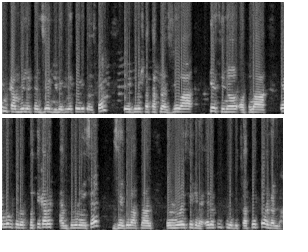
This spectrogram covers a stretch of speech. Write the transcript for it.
ইনকাম রিলেটেড যে ভিডিওগুলো তৈরি করেছেন এইগুলোর সাথে আপনার জুয়া কেসিনো অথবা এমন কোনো ক্ষতিকারক অ্যাপগুলো রয়েছে যেগুলো আপনার রয়েছে কিনা, এরকম কোনো কিছু আপনি করবেন না।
